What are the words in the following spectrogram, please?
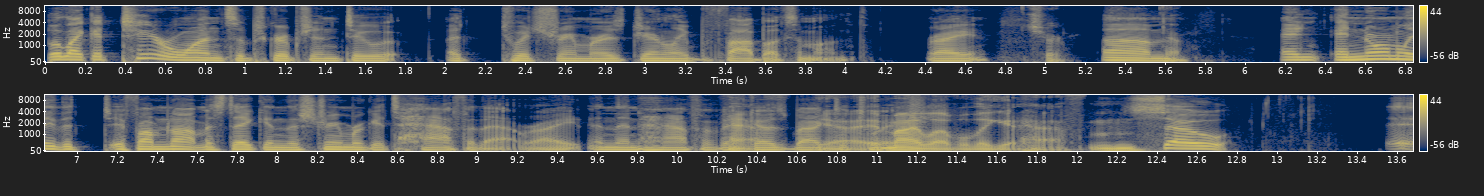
but like a tier one subscription to a Twitch streamer is generally five bucks a month, right? sure Um, Yeah. and and normally the if I'm not mistaken, the streamer gets half of that, right? And then half of it Half. goes back yeah, to Twitch. at my level they get half Mhm. So, eh,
